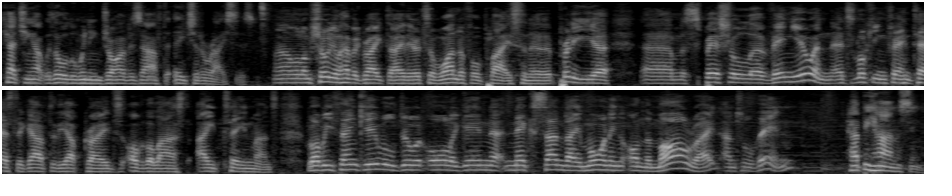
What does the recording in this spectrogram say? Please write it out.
catching up with all the winning drivers after each of the races. Oh, well, I'm sure you'll have a great day there. It's a wonderful place and a pretty uh, um, special uh, venue, and it's looking fantastic after the upgrades of the last 18 months. Robbie, thank you. We'll do it all again next Sunday morning on the mile rate. Until then, happy harnessing.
